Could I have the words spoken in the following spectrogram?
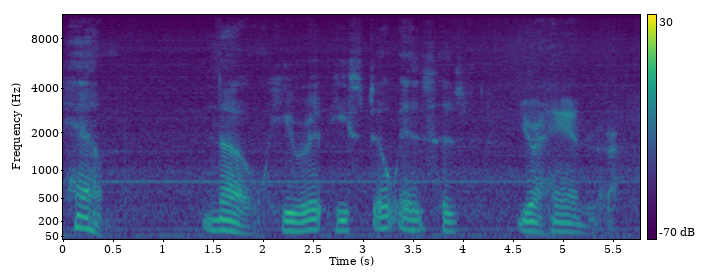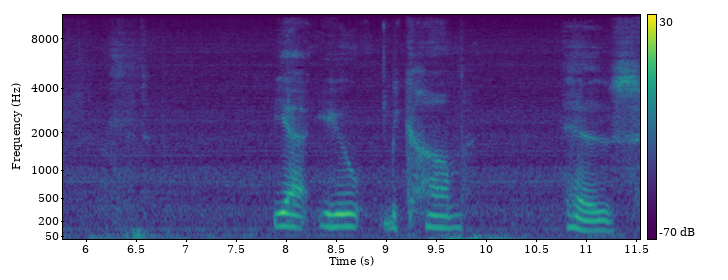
him? No, he re- he still is his your handler. Yet you become his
